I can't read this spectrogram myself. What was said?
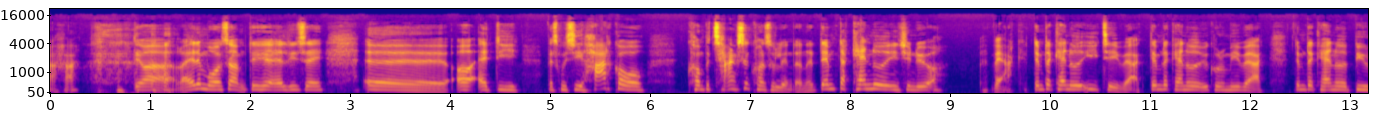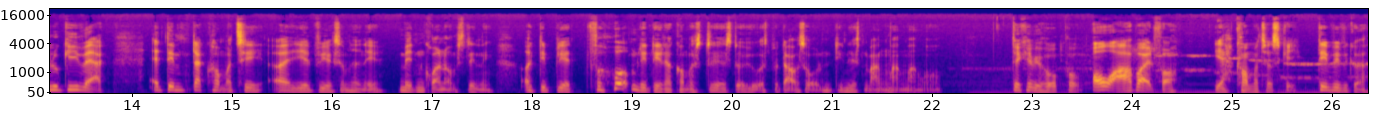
Haha. Det var rigtig morsomt, det her, jeg lige sagde. Øh, og at de, hvad skal man sige, hardcore kompetencekonsulenterne, dem, der kan noget ingeniørværk, dem, der kan noget IT-værk, dem, der kan noget økonomiværk, dem, der kan noget biologiværk, er dem, der kommer til at hjælpe virksomheden med den grønne omstilling. Og det bliver forhåbentlig det, der kommer til at stå øverst på dagsordenen de næste mange, mange, mange år. Det kan vi håbe på. Og arbejde for ja. kommer til at ske. Det vil vi gøre.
